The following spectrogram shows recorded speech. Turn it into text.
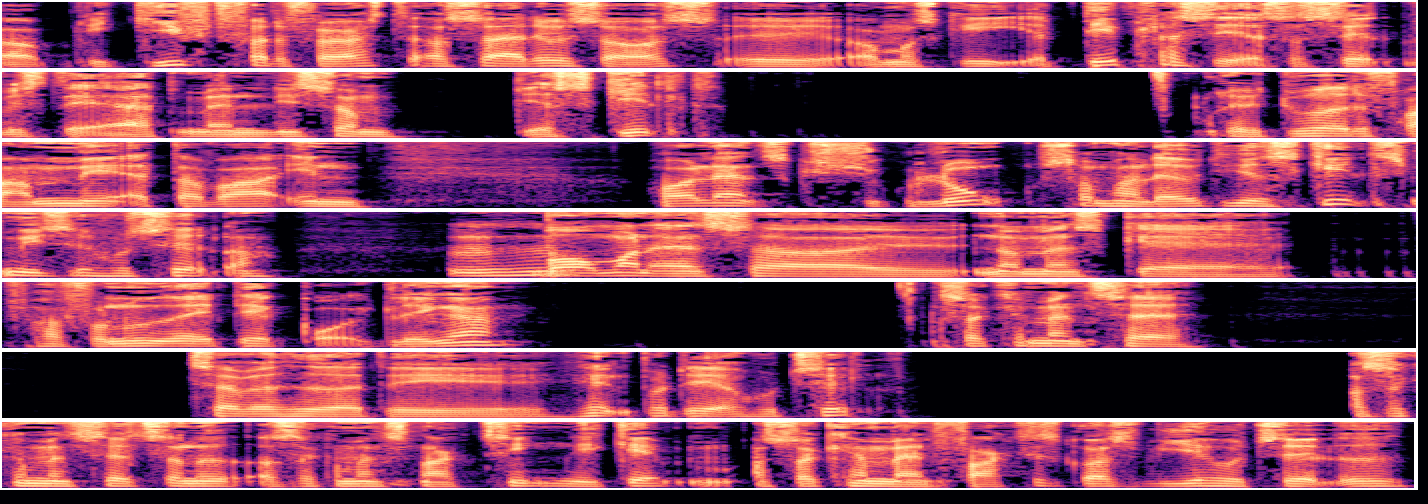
at blive gift for det første, og så er det jo så også, øh, og måske at deplacere sig selv, hvis det er, at man ligesom bliver skilt. Øh, du havde det fremme med, at der var en hollandsk psykolog, som har lavet de her skilsmissehoteller, mm-hmm. hvor man altså, øh, når man skal have fundet ud af, at det går ikke længere, så kan man tage, tage hvad hedder det, hen på det her hotel, og så kan man sætte sig ned, og så kan man snakke tingene igennem, og så kan man faktisk også via hotellet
